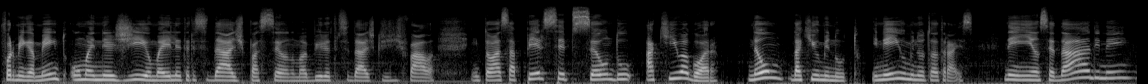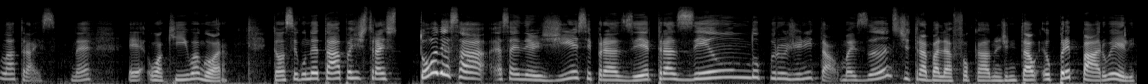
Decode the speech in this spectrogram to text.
formigamento, ou uma energia, uma eletricidade passando, uma bioeletricidade que a gente fala. Então, essa percepção do aqui e o agora. Não daqui um minuto, e nem um minuto atrás. Nem em ansiedade, nem lá atrás, né? É o aqui e o agora. Então, a segunda etapa, a gente traz toda essa, essa energia, esse prazer, trazendo para o genital. Mas antes de trabalhar focado no genital, eu preparo ele.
